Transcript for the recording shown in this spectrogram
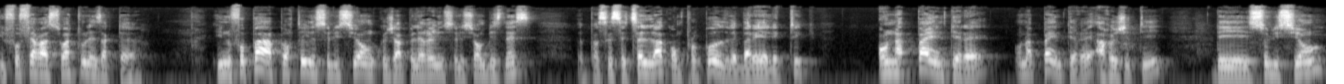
il faut faire asseoir tous les acteurs. Il ne faut pas apporter une solution que j'appellerais une solution business, parce que c'est celle-là qu'on propose, les barrières électriques. On n'a pas intérêt, on n'a pas intérêt à rejeter des solutions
